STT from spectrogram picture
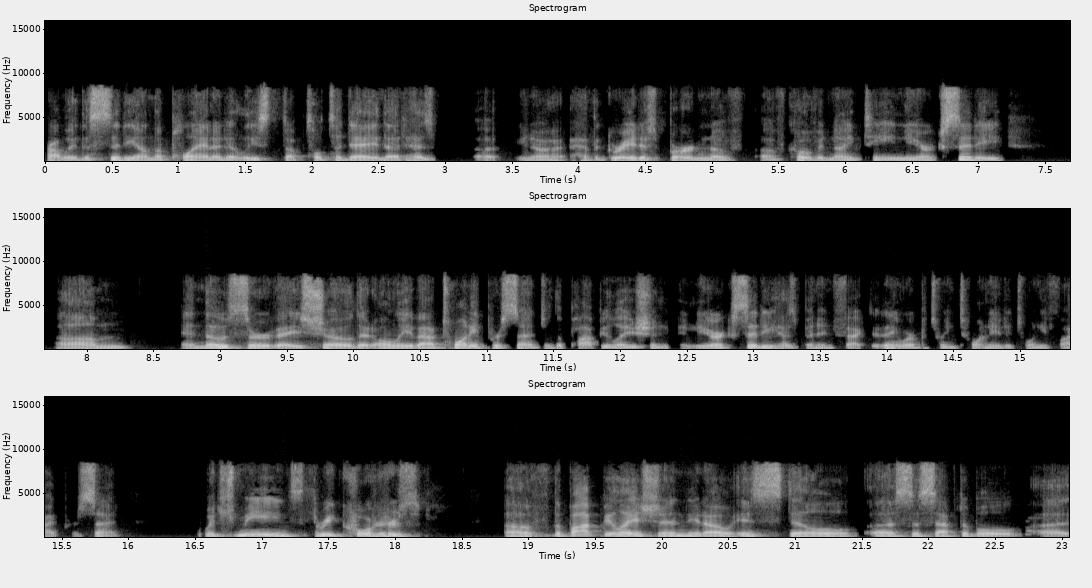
probably the city on the planet, at least up till today, that has uh, you know had the greatest burden of of COVID nineteen, New York City. Um, and those surveys show that only about 20% of the population in New York City has been infected, anywhere between 20 to 25%, which means three quarters of the population, you know, is still uh, susceptible, uh,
